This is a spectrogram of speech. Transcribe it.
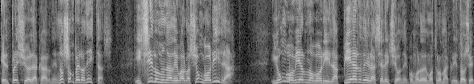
el precio de la carne, no son peronistas. Hicieron una devaluación gorila. Y un gobierno gorila pierde las elecciones, como lo demostró Macri. Entonces,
